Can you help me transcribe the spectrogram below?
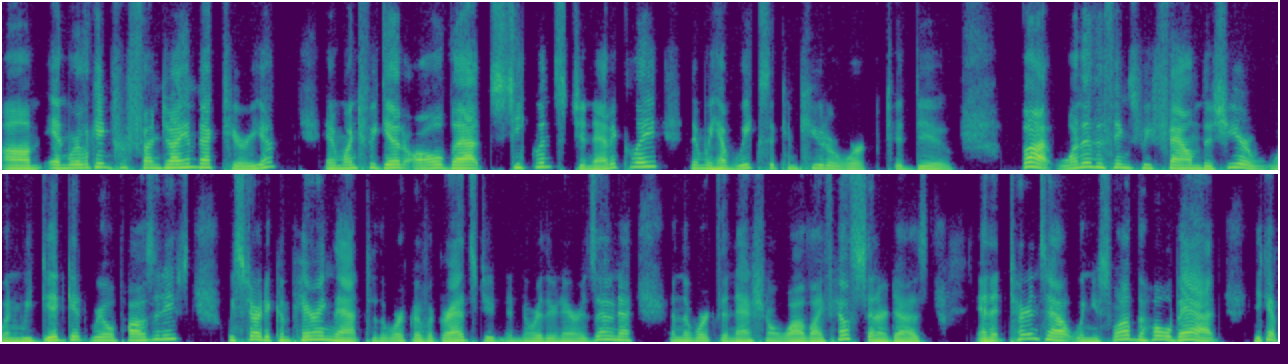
Um, and we're looking for fungi and bacteria. And once we get all that sequenced genetically, then we have weeks of computer work to do. But one of the things we found this year when we did get real positives, we started comparing that to the work of a grad student in Northern Arizona and the work the National Wildlife Health Center does. And it turns out when you swab the whole bat, you get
